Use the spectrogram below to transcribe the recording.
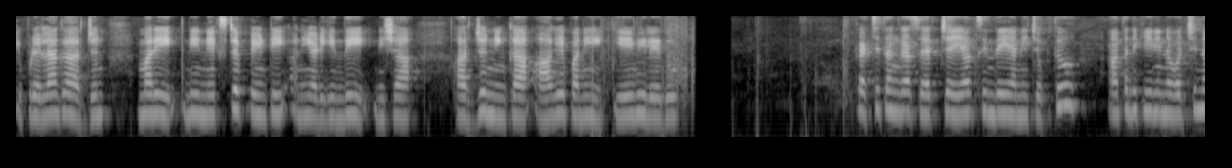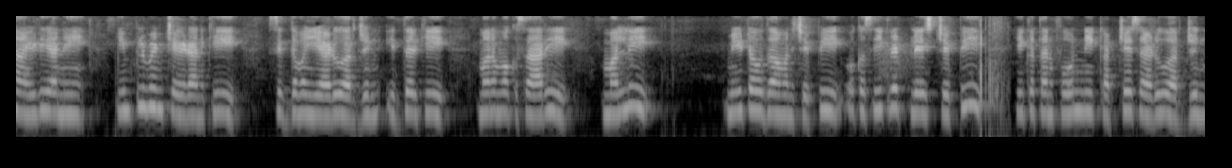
ఇప్పుడు ఎలాగా అర్జున్? మరి నీ నెక్స్ట్ స్టెప్ ఏంటి? అని అడిగింది నిషా. అర్జున్ ఇంకా ఆగే పని ఏమీ లేదు. ఖచ్చితంగా సెర్చ్ చేయాల్సిందే అని చెబుతూ అతనికి నిన్న వచ్చిన ఐడియాని ఇంప్లిమెంట్ చేయడానికి సిద్ధమయ్యాడు అర్జున్. ఇద్దరికి మనం ఒకసారి మళ్ళీ మీట్ అవుదామని చెప్పి ఒక సీక్రెట్ ప్లేస్ చెప్పి ఇక తన ఫోన్ని కట్ చేశాడు అర్జున్.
